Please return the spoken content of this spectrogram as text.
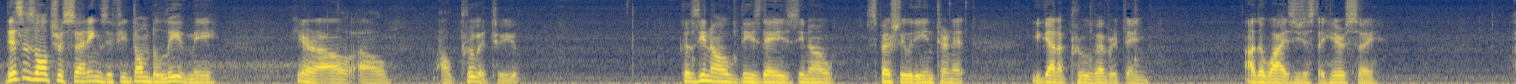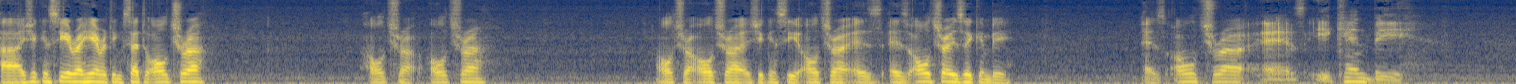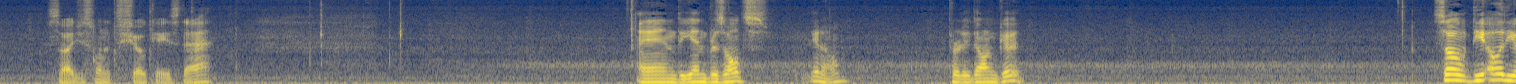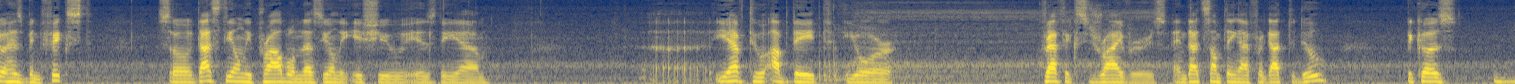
this is ultra settings. If you don't believe me, here I'll I'll I'll prove it to you. Because you know these days, you know, especially with the internet, you gotta prove everything. Otherwise, it's just a hearsay. Uh, as you can see right here, everything's set to ultra, ultra, ultra, ultra, ultra. As you can see, ultra as as ultra as it can be, as ultra as it can be. So I just wanted to showcase that. And the end results, you know, pretty darn good. So the audio has been fixed. So that's the only problem. That's the only issue is the um, you have to update your graphics drivers, and that's something I forgot to do because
